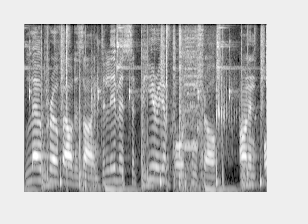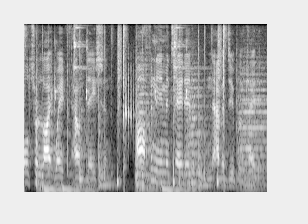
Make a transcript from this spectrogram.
low-profile design delivers superior board control on an ultra lightweight foundation, often imitated, never duplicated.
